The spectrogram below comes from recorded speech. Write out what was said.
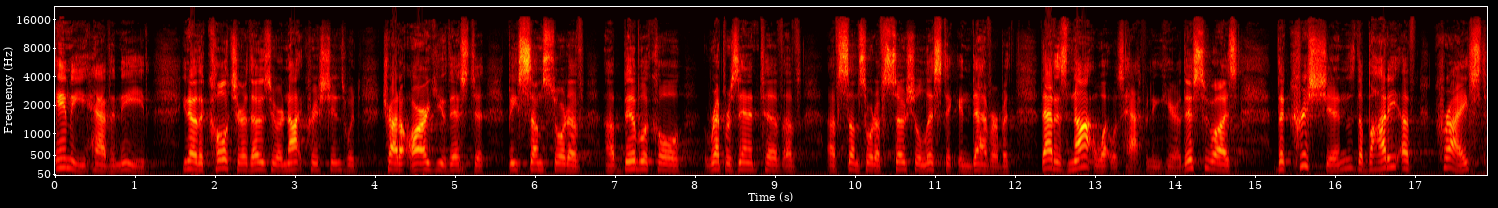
any have a need. You know, the culture, those who are not Christians would try to argue this to be some sort of uh, biblical representative of, of some sort of socialistic endeavor, but that is not what was happening here. This was the Christians, the body of Christ.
